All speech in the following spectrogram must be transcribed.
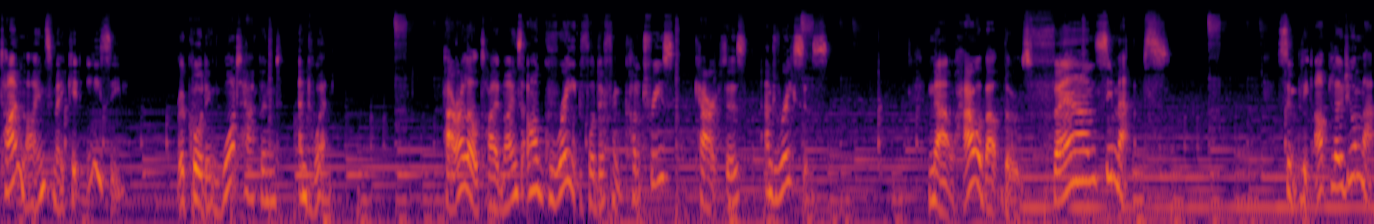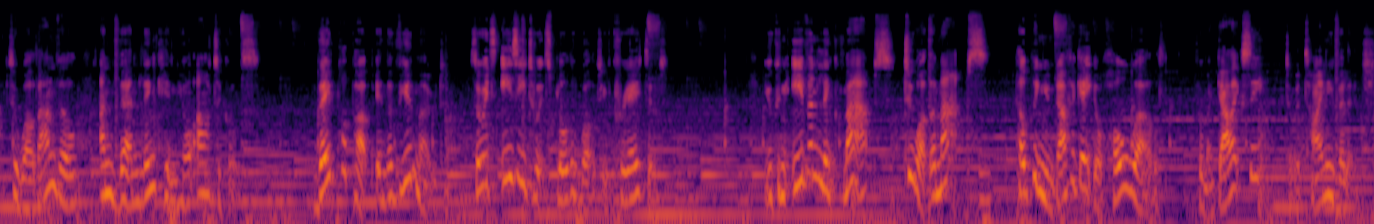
Timelines make it easy, recording what happened and when. Parallel timelines are great for different countries, characters, and races. Now, how about those fancy maps? Simply upload your map to World Anvil and then link in your articles. They pop up in the view mode, so it's easy to explore the world you've created. You can even link maps to other maps, helping you navigate your whole world, from a galaxy to a tiny village.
